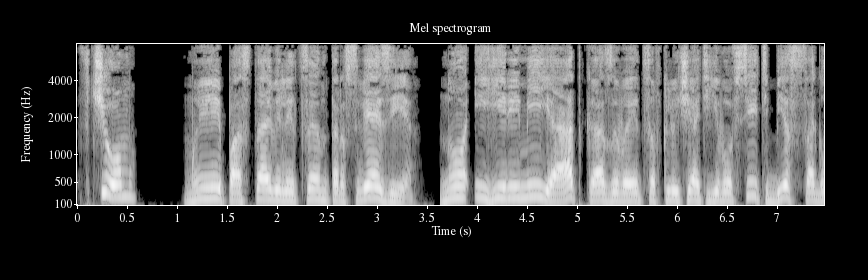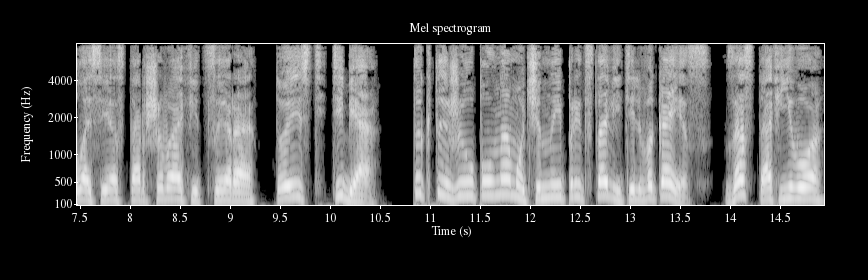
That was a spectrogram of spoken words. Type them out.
В чем?» Мы поставили центр связи, но и Еремия отказывается включать его в сеть без согласия старшего офицера, то есть тебя. Так ты же уполномоченный представитель ВКС. Заставь его.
